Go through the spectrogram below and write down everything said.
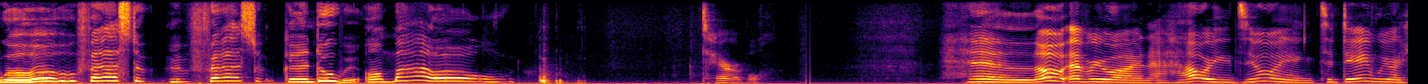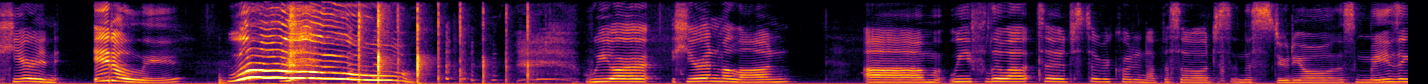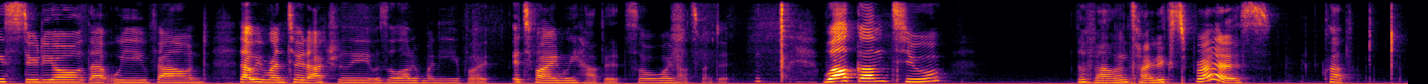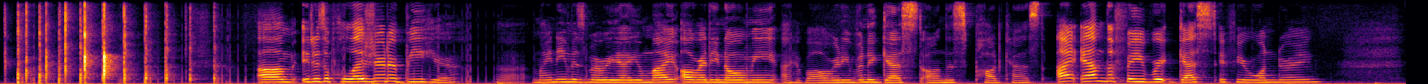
Whoa, faster and faster, can do it on my own. Terrible. Hello, everyone. How are you doing? Today we are here in Italy. Woo! We are here in Milan. Um, we flew out to just to record an episode just in the studio, this amazing studio that we found that we rented. Actually, it was a lot of money, but it's fine. We have it, so why not spend it? Welcome to the Valentine Express. Clap. Um, it is a pleasure to be here. Uh, my name is Maria. You might already know me. I have already been a guest on this podcast. I am the favorite guest, if you're wondering.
